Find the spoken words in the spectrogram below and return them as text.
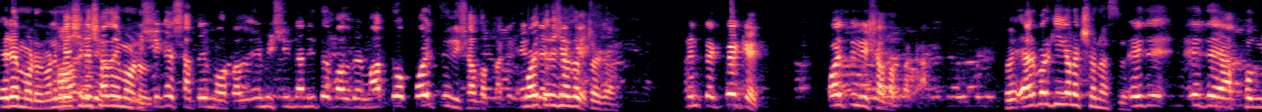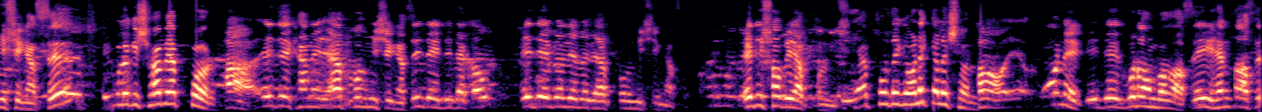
এটা মডেল মানে মেশিনের সাথে মডেল মেশিনের সাথে মোটর এই মেশিনটা নিতে পারবে মাত্র পঁয়ত্রিশ হাজার টাকা। পঁয়ত্রিশ হাজার টাকা। ইনটেক প্যাকেট পঁয়ত্রিশ হাজার টাকা। তো এরপর কি কালেকশন আছে? এই যে এই যে অ্যাপল মেশিন আছে। এগুলো কি সব অ্যাপ ফোর হ্যাঁ এই যে এখানে অ্যাপল মেশিন আছে। এই যে এই দেখাও এই যে এভেলেবেল অ্যাপল মেশিন আছে। এটি সবই অ্যাপল মেশিন অ্যাপ ফোর থেকে অনেক কালেকশন হ্যাঁ অনেক। এই যে গোডাউন বালা আছে এই হ্যান্ড আছে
